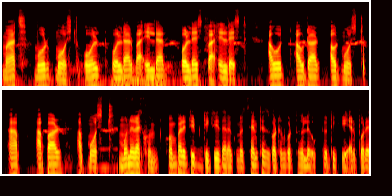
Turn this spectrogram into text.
much, more, most, old, older বা এল্ডার ওল্ডেস্ট বা eldest out, outer, outmost, up, upper, upmost. মনে রাখুন কম্পারেটিভ ডিগ্রি দ্বারা কোনো সেন্টেন্স গঠন করতে হলে উক্ত ডিগ্রি এর পরে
